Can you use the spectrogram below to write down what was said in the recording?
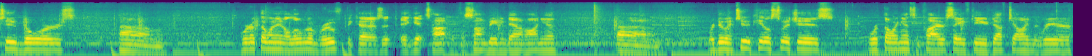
two doors. Um, we're gonna throw in an aluminum roof because it, it gets hot with the sun beating down on you. Um, we're doing two kill switches. We're throwing in some fire safety, dovetailing the rear.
